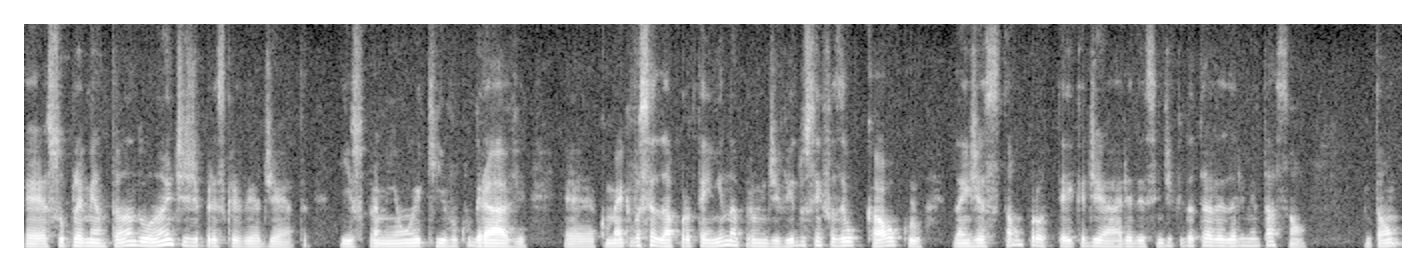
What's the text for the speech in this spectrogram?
é, suplementando antes de prescrever a dieta. Isso para mim é um equívoco grave. É, como é que você dá proteína para um indivíduo sem fazer o cálculo da ingestão proteica diária desse indivíduo através da alimentação? Então,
